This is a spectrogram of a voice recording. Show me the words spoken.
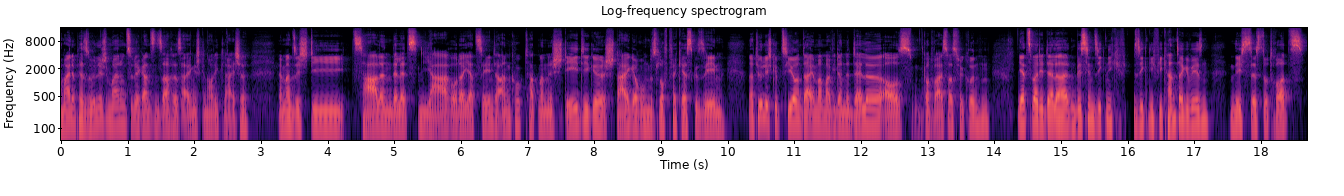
meine persönliche Meinung zu der ganzen Sache ist eigentlich genau die gleiche. Wenn man sich die Zahlen der letzten Jahre oder Jahrzehnte anguckt, hat man eine stetige Steigerung des Luftverkehrs gesehen. Natürlich gibt es hier und da immer mal wieder eine Delle aus Gott weiß was für Gründen. Jetzt war die Delle halt ein bisschen signifikanter gewesen. Nichtsdestotrotz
